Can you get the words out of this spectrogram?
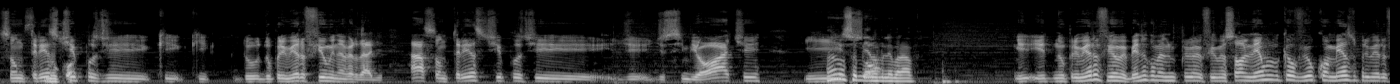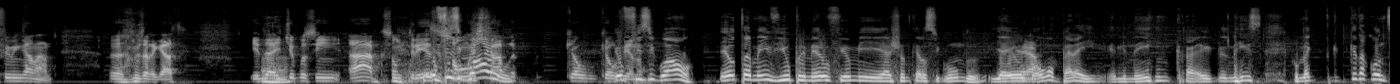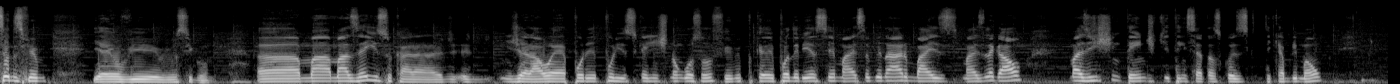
São três No tipos de. Que, que, do, do primeiro filme, na verdade. Ah, são três tipos de, de, de simbiote. E, Ah, não sabia, só- não me lembrava. E, e no primeiro filme, bem no começo do primeiro filme, eu só lembro porque eu vi o começo do primeiro filme enganado. tá ligado? E daí, Aham. tipo assim, ah, porque são três Eu fiz um igual! que é que é o Eu Venom. fiz igual. Eu também vi o primeiro filme achando que era o segundo. E aí eu, É. oh, peraí, ele nem. Ele nem como é que. O que tá acontecendo nesse filme? E aí eu vi, vi o segundo. Ah, ma- mas é isso, cara. Em geral, é por, por isso que a gente não gostou do filme, porque ele poderia ser mais sanguinário, mais, mais legal. Mas a gente entende que tem certas coisas que tem que abrir mão.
